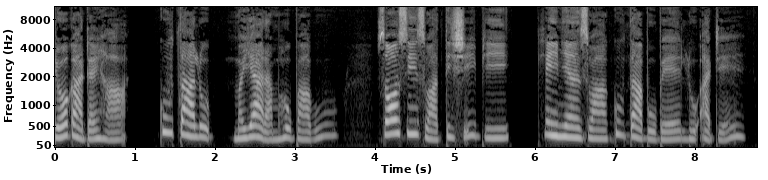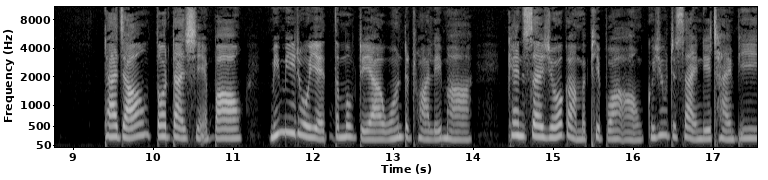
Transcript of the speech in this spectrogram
ယောဂတိုင်းဟာကုသလို့မရတာမဟုတ်ပါဘူး။စောစီးစွာသိရှိပြီး လျင်မြန်စွာ ကုသဖို့ပဲလိုအပ်တယ်။ဒါကြောင့်သောတရှင်အပေါင်းမိမိတို့ရဲ့သမုတ်တရားဝန်းတထွာလေးမှာကင်ဆာယောဂမဖြစ်ပွားအောင်ဂရုတစိုက်နေထိုင်ပြီး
